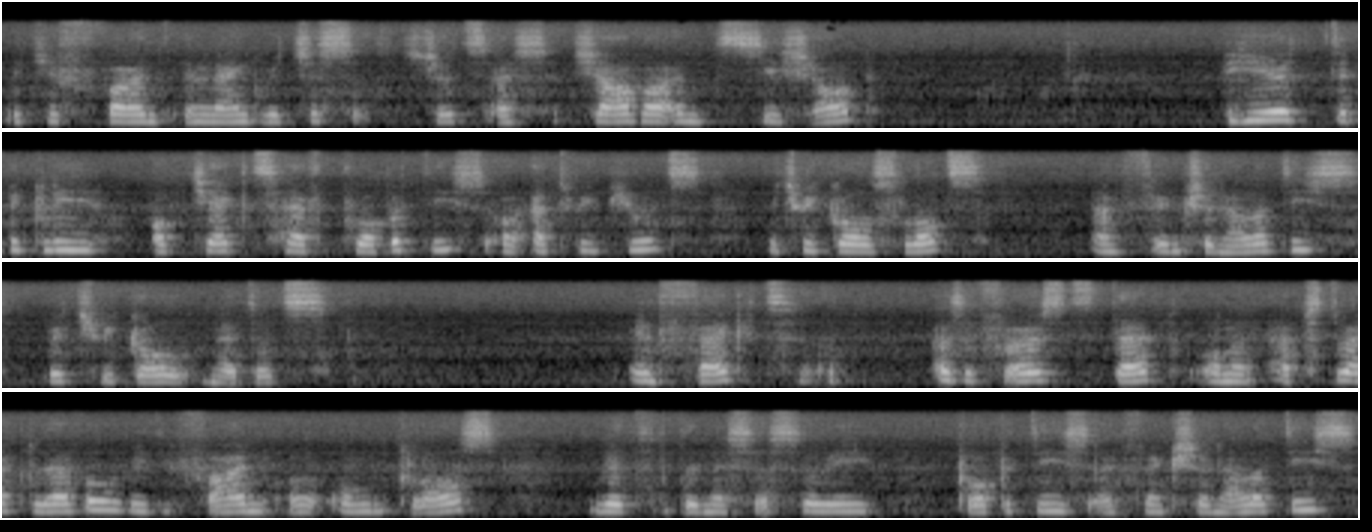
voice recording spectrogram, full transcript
which you find in languages such as Java and C Sharp. Here, typically, objects have properties or attributes, which we call slots, and functionalities, which we call methods. In fact, as a first step on an abstract level, we define our own class with the necessary properties and functionalities.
